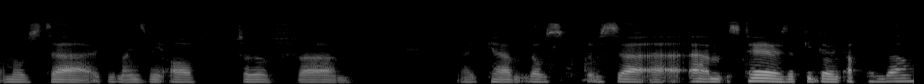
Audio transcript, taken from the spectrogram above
almost uh, it reminds me of sort of um, like um, those those uh, uh, um, stairs that keep going up and down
